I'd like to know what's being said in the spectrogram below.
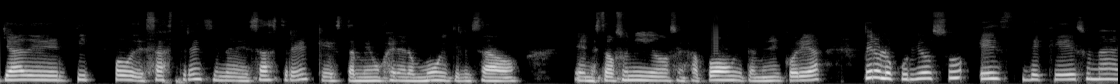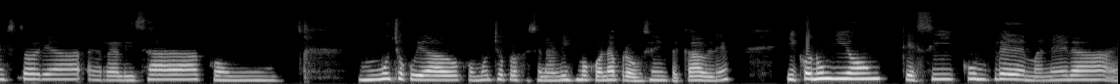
ya del tipo desastre, cine de desastre, que es también un género muy utilizado en Estados Unidos, en Japón y también en Corea. Pero lo curioso es de que es una historia eh, realizada con mucho cuidado, con mucho profesionalismo, con una producción impecable y con un guion que sí cumple de manera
